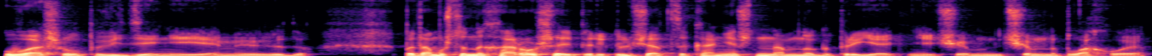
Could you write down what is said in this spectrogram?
У вашего поведения, я имею в виду. Потому что на хорошее переключаться, конечно, намного приятнее, чем, чем на плохое.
